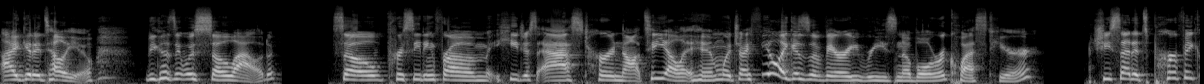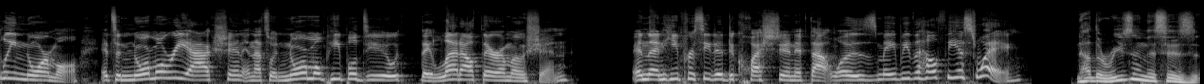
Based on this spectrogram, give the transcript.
I get to tell you because it was so loud. So, proceeding from he just asked her not to yell at him, which I feel like is a very reasonable request here. She said it's perfectly normal. It's a normal reaction, and that's what normal people do. They let out their emotion. And then he proceeded to question if that was maybe the healthiest way. Now the reason this is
